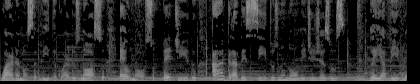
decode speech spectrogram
Guarda a nossa vida, guarda os nossos, é o nosso pedido, agradecidos no nome de Jesus. Leia a Bíblia,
